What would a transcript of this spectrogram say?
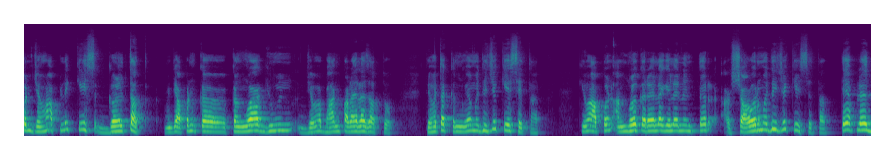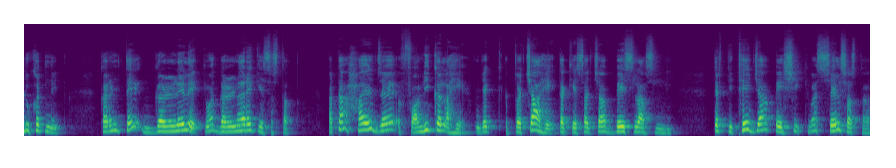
पण जेव्हा आपले केस गळतात म्हणजे आपण क कंगवा घेऊन जेव्हा भांग पाडायला जातो तेव्हा त्या कंगव्यामध्ये जे केस येतात किंवा आपण आंघोळ करायला गेल्यानंतर शॉवरमध्ये जे केस येतात ते आपल्याला दुखत नाहीत. कारण ते गळलेले किंवा गळणारे केस असतात. आता हा जे फॉलिकल आहे म्हणजे त्वचा आहे त्या केसाच्या बेसला असलेली तर तिथे ज्या पेशी किंवा सेल्स असतात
